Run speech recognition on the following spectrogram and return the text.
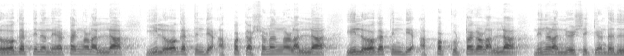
ലോകത്തിന്റെ നേട്ടങ്ങളല്ല ഈ ലോകത്തിന്റെ അപ്പക്കഷണങ്ങളല്ല ഈ ലോകത്തിന്റെ അപ്പക്കുട്ടകളല്ല നിങ്ങൾ അന്വേഷിക്കേണ്ടത്.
